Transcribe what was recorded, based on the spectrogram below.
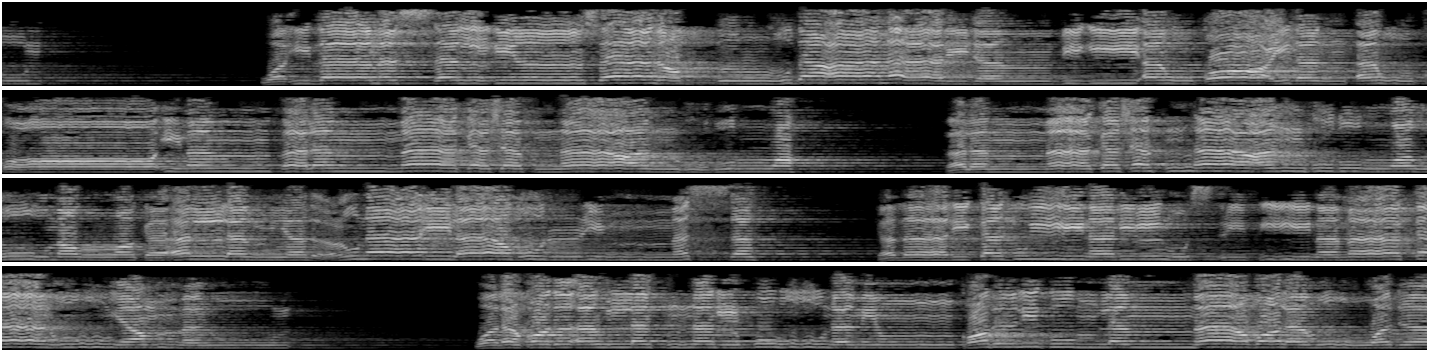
وإذا مس الإنسان الضر دعانا لجنبه أو قاعدا أو قائما فلما كشفنا عنه ضره فلما كشفنا عنه ضره مر كأن لم يدعنا إلى ضر مسه. كذلك زين للمسرفين ما كانوا يعملون. ولقد أهلكنا القرون من قبلكم لما ظلموا وجاءتهم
